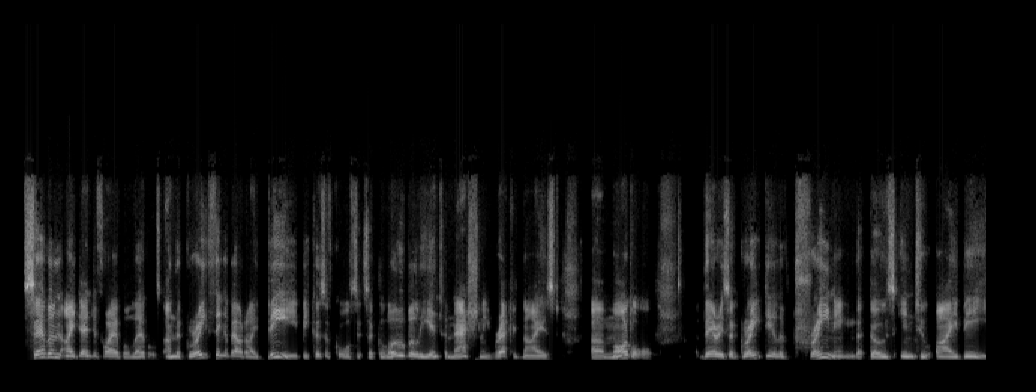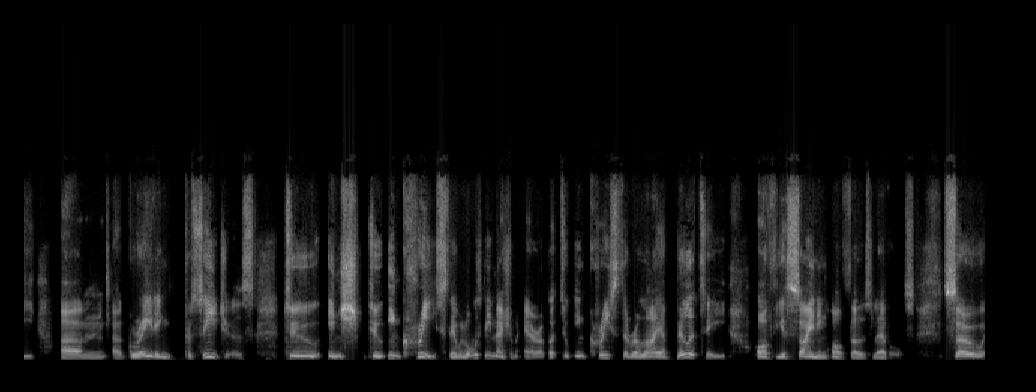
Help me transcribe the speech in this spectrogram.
Seven identifiable levels. And the great thing about IB, because of course it's a globally, internationally recognized uh, model, there is a great deal of training that goes into IB um, uh, grading procedures to in, to increase. There will always be measurement error, but to increase the reliability of the assigning of those levels. So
